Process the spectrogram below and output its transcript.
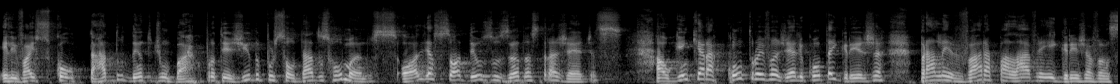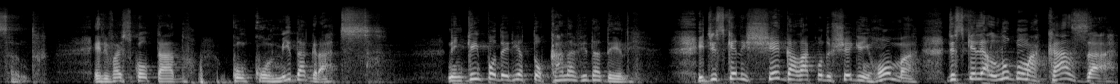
Ele vai escoltado dentro de um barco protegido por soldados romanos. Olha só Deus usando as tragédias. Alguém que era contra o evangelho, contra a igreja, para levar a palavra e a igreja avançando. Ele vai escoltado com comida grátis. Ninguém poderia tocar na vida dele. E diz que ele chega lá quando chega em Roma, diz que ele aluga uma casa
